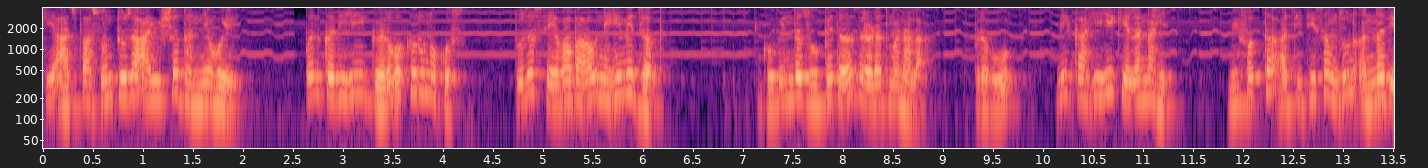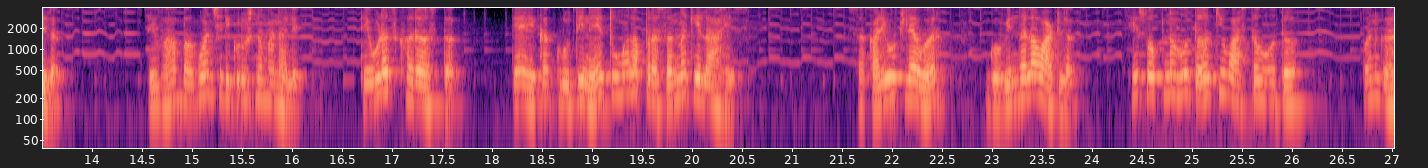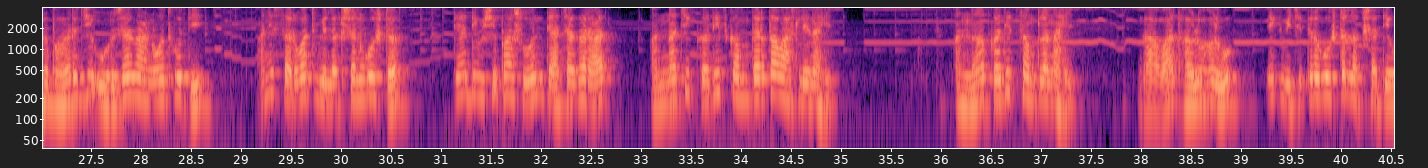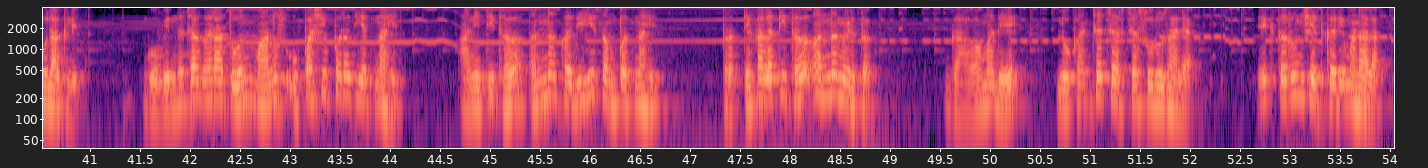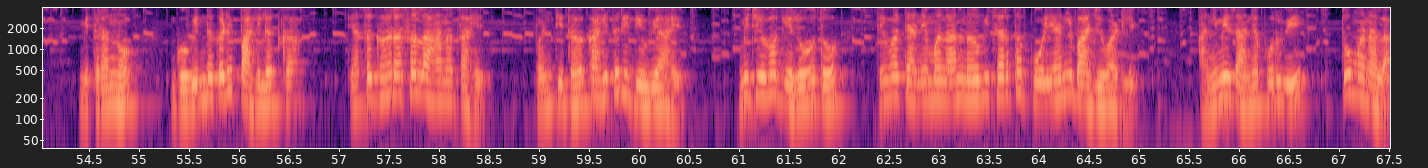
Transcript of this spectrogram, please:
की आजपासून तुझं आयुष्य धन्य होईल. पण कधीही गर्व करू नकोस. तुझं सेवाभाव नेहमी जप. गोविंद झोपेतच रडत म्हणाला प्रभू मी काहीही केलं नाही. मी फक्त अतिथी समजून अन्न दिलं. तेव्हा भगवान श्रीकृष्ण म्हणाले तेवढंच खरं असतं. त्या एका कृतीने तू मला प्रसन्न केलं आहेस. सकाळी उठल्यावर गोविंदाला वाटलं हे स्वप्न होतं की वास्तव होतं? पण घरभर जी ऊर्जा जाणवत होती आणि सर्वात विलक्षण गोष्ट त्या दिवशीपासून त्याच्या घरात अन्नाची कधीच कमतरता वाचली नाही. अन्न कधीच संपलं नाही. गावात हळूहळू एक विचित्र गोष्ट लक्षात येऊ लागली. गोविंदाच्या घरातून माणूस उपाशी परत येत नाही आणि तिथं अन्न कधीही संपत नाही. प्रत्येकाला तिथं अन्न मिळतं. गावामध्ये लोकांच्या चर्चा सुरू झाल्या. एक तरुण शेतकरी म्हणाला मित्रांनो गोविंदकडे पाहिलं का? त्याचं घर असं लहानच आहे पण तिथं काहीतरी दिव्य आहे. मी जेव्हा गेलो होतो तेव्हा त्याने मला न विचारता पोळी आणि भाजी वाढली आणि मी जाण्यापूर्वी तो म्हणाला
